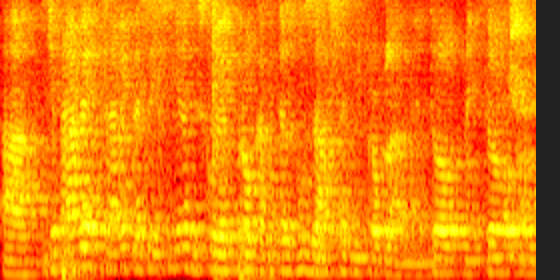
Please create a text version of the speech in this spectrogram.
A že právě, právě klesající míra zisku je pro kapitalismus zásadní problém. Je to, není to eh,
